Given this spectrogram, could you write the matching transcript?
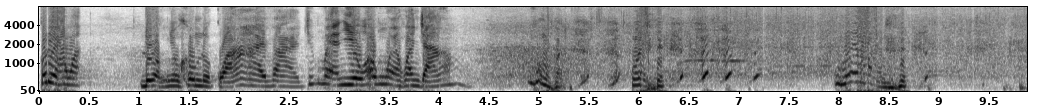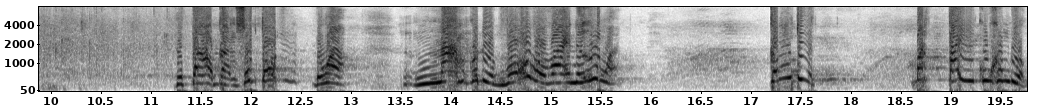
Có được không ạ? Được nhưng không được quá hai vai. Chứ mẹ nhiều ông mẹ hoành tráng phải tạo cảm xúc tốt, đúng không nam có được vỗ vào vai nữ không ạ? Cấm tuyệt. Bắt tay cũng không được.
